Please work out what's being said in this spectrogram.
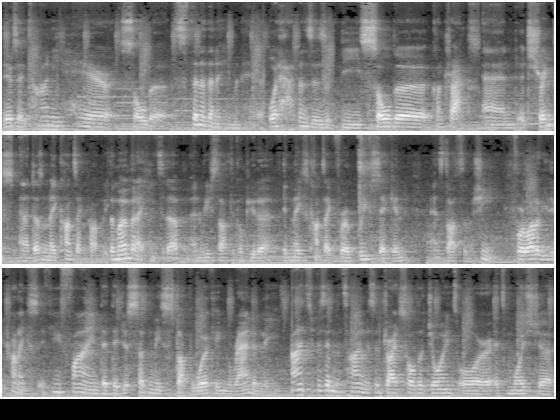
there's a tiny hair solder, it's thinner than a human hair. What happens is the solder contracts and it shrinks and it doesn't make contact properly. The moment I heat it up and restart the computer, it makes contact for a brief second and starts the machine. For a lot of electronics, if you find that they just suddenly stop working randomly, 90% of the time it's a dry solder joint or it's moisture.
